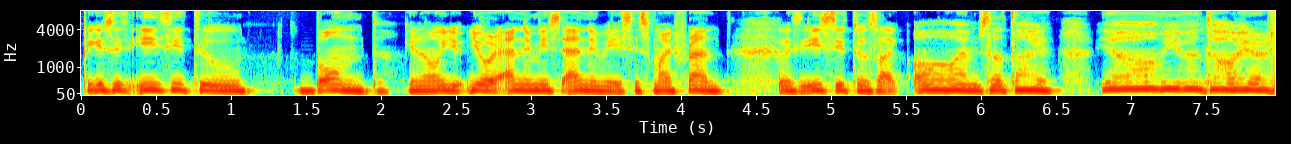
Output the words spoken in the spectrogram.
because it's easy to bond you know your enemy's enemies is my friend. It's easy to like oh i'm so tired. Yeah i'm even tired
